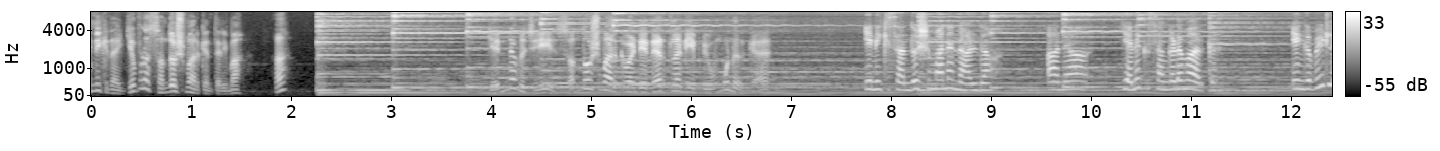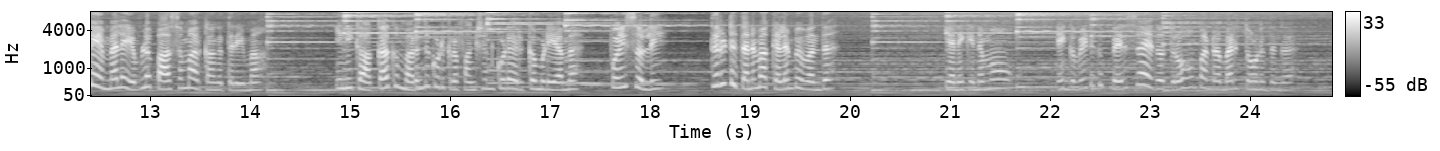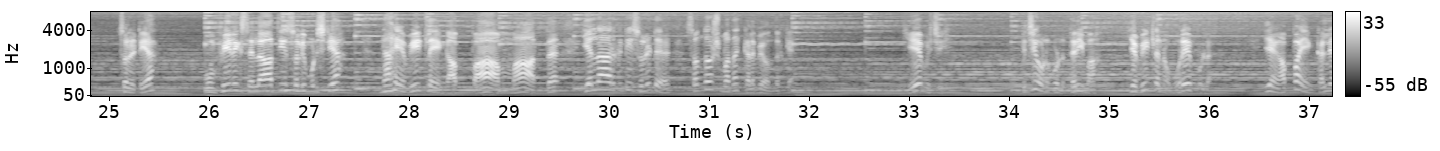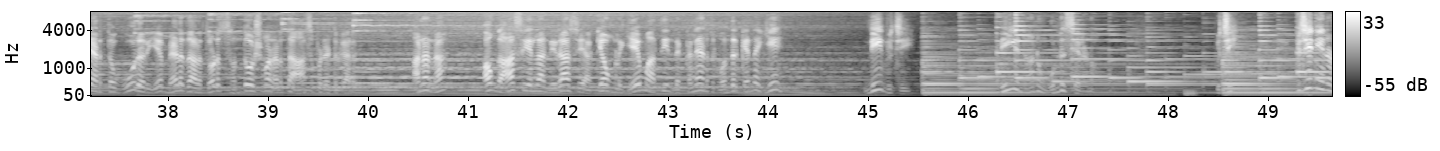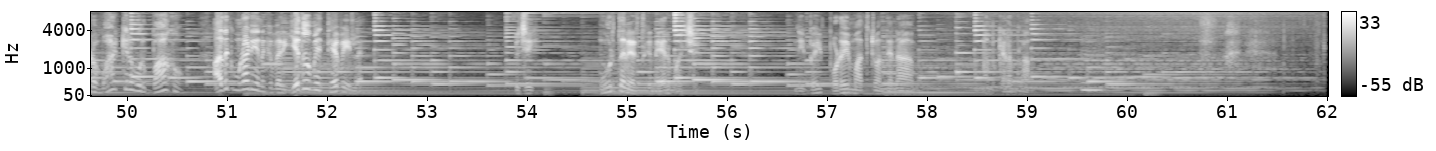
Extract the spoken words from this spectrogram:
இன்னைக்கு நான் எவ்வளவு சந்தோஷமா இருக்கேன் தெரியுமா? என்ன விஜி சந்தோஷமா இருக்க வேண்டிய நேரத்துல நீ இப்படி உம்முன்னு இருக்க? இன்னைக்கு சந்தோஷமான நாள் தான் ஆனா எனக்கு சங்கடமா இருக்கு. எங்க வீட்ல என் மேல எவ்வளவு பாசமா இருக்காங்க தெரியுமா? இன்னைக்கு அக்காக்கு மருந்து கொடுக்கற ஃபங்க்ஷன் கூட இருக்க முடியாம பொய் சொல்லி திருட்டுத்தனமா கிளம்பி வந்து. எனக்கு என்னமோ எங்க வீட்டுக்கு பெருசா ஏதோ துரோகம் பண்ற மாதிரி தோணுதுங்க. சொல்லிட்டியா? உன் ஃபீலிங்ஸ் எல்லாத்தையும் சொல்லி முடிச்சிட்டியா? நான் என் வீட்டில் எங்க அப்பா அம்மா அத்தை எல்லாருக்கிட்டையும் சொல்லிட்டு சந்தோஷமாக தான் கிளம்பி வந்திருக்கேன். ஏன் விஜய்? விஜய் உனக்கு ஒண்ணு தெரியுமா? என் வீட்டில் நான் ஒரே புள்ள. என் அப்பா என் கல்யாணத்தை ஊரறிய மேலதாரத்தோட சந்தோஷமா நடத்த ஆசைப்பட்டுட்டு இருக்காரு. ஆனா நான் அவங்க ஆசையெல்லாம் நிராசையாக்கி அவங்களை ஏமாத்தி இந்த கல்யாணத்துக்கு வந்திருக்கேன்னா ஏன்? நீ விஜய் நீ நானும் ஒண்ணு சேரணும். விஜய் விஜய் நீ என்னோட வாழ்க்கையில ஒரு பாகம். அதுக்கு முன்னாடி எனக்கு வேற எதுவுமே தேவையில்லை. விஜய் முகூர்த்த நேரத்துக்கு நேரமாச்சு. போய் புடவை மாத்திட்டு வந்தேன்னா நம்ம கிளம்பலாம்.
